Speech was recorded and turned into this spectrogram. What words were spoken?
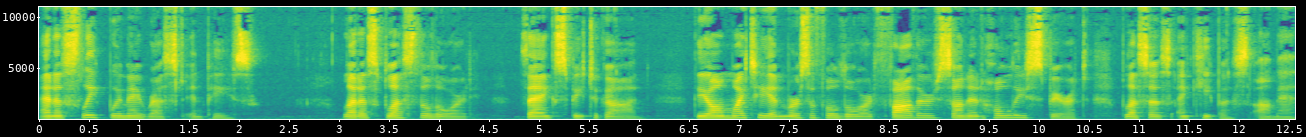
and asleep we may rest in peace. Let us bless the Lord. Thanks be to God. The Almighty and merciful Lord, Father, Son, and Holy Spirit, bless us and keep us. Amen.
